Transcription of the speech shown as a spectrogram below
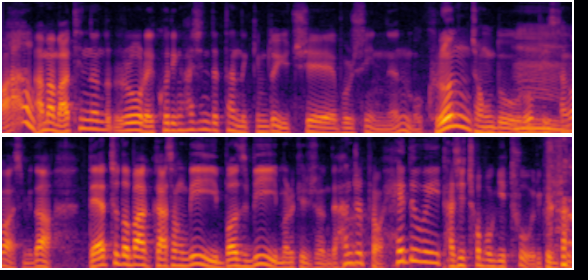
와우. 아마 마틴으로 레코딩 하신 듯한 느낌도 유추해 볼 수 있는 뭐 그런 정도로 음. 비슷한 것 같습니다. Dead to the back 가성비 버즈비 뭐 이렇게 주셨는데 한 줄평 헤드웨이 다시 쳐보기 2 이렇게 주셨어요.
